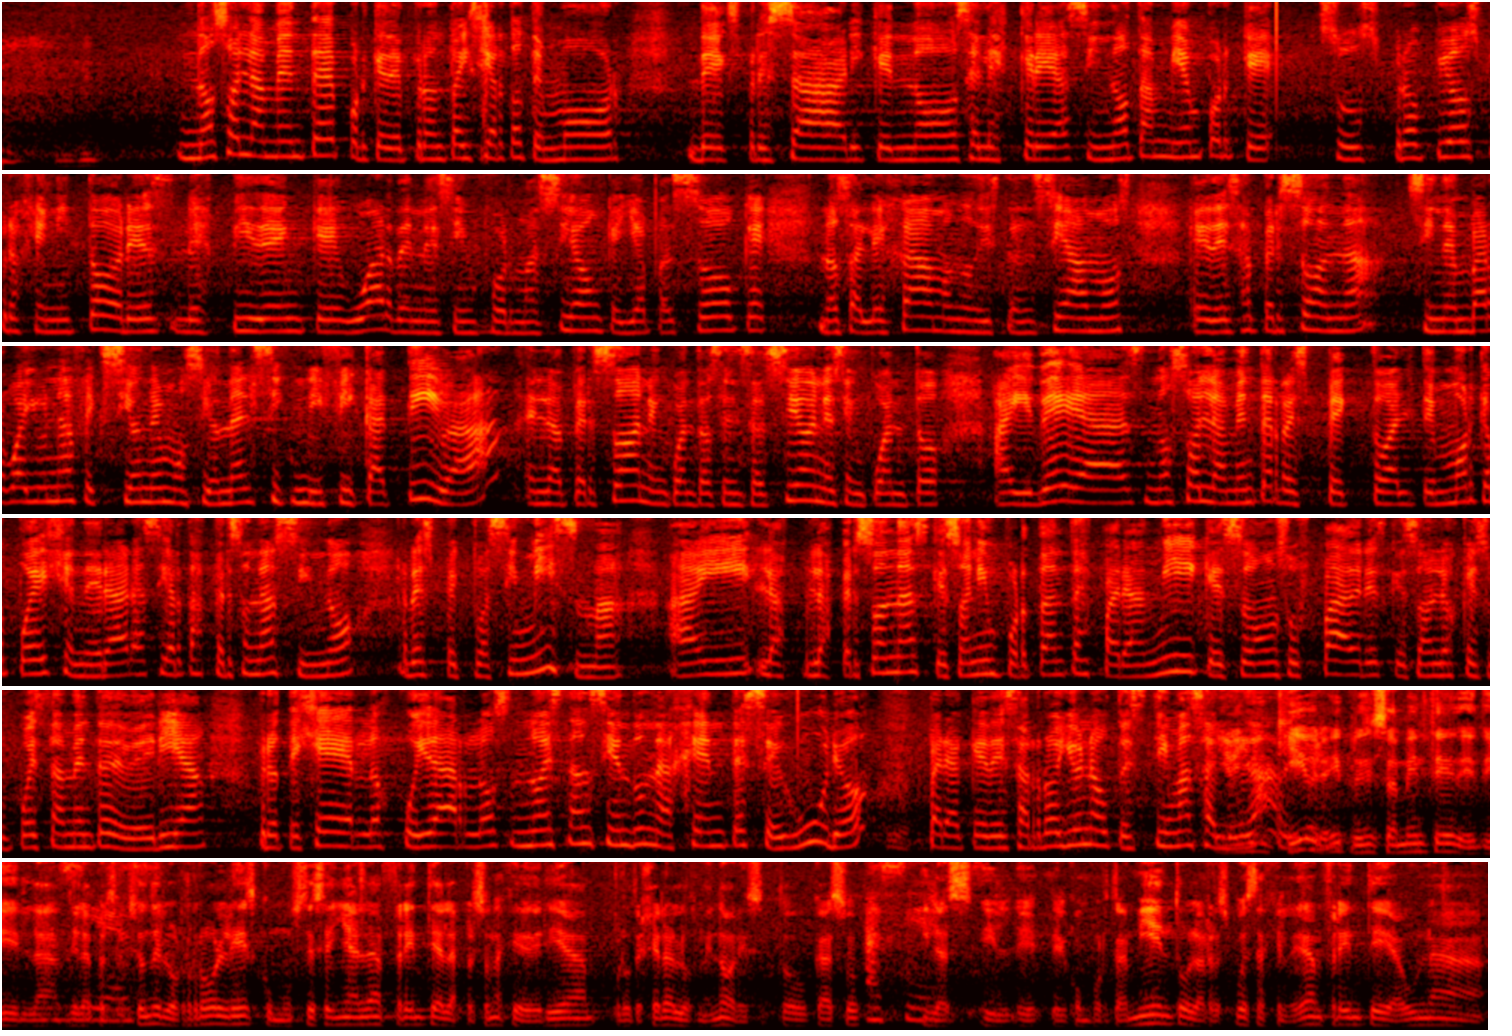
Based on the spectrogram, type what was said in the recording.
No solamente porque de pronto hay cierto temor de expresar y que no se les crea, sino también porque sus propios progenitores les piden que guarden esa información que ya pasó, que nos alejamos, nos distanciamos eh, de esa persona. Sin embargo, hay una afección emocional significativa en la persona en cuanto a sensaciones, en cuanto a ideas, no solamente respecto al temor que puede generar a ciertas personas, sino respecto a sí misma. Hay las, las personas que son importantes para mí, que son sus padres, que son los que supuestamente deberían protegerlos, cuidarlos, no están siendo un agente seguro para que desarrolle una autoestima saludable. Y hay un quiebre precisamente de, la, de la percepción de los roles, como usted señala, frente a las personas que deberían proteger a los menores, en todo caso, y, las, el, comportamiento, las respuestas que le dan frente a una,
